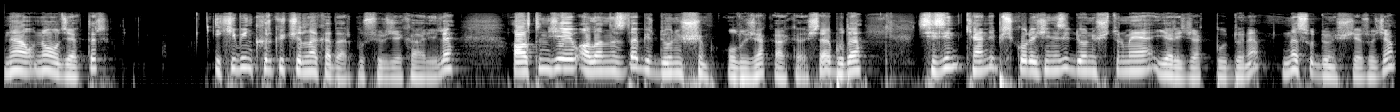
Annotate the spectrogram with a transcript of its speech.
ne ne olacaktır? 2043 yılına kadar bu sürecek haliyle. 6. ev alanınızda bir dönüşüm olacak arkadaşlar. Bu da sizin kendi psikolojinizi dönüştürmeye yarayacak bu dönem. Nasıl dönüşeceğiz hocam?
